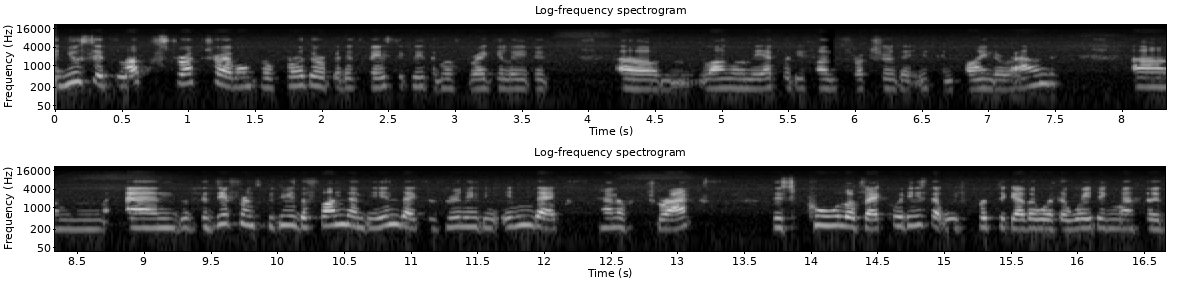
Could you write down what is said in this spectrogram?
a UCITS Lux structure. I won't go further, but it's basically the most regulated um, long only equity fund structure that you can find around. Um, and the difference between the fund and the index is really the index kind of tracks this pool of equities that we've put together with a weighting method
